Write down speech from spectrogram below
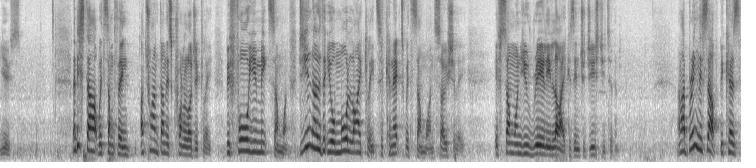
use. Let me start with something. I'll try and done this chronologically. Before you meet someone, do you know that you're more likely to connect with someone socially if someone you really like has introduced you to them? And I bring this up because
